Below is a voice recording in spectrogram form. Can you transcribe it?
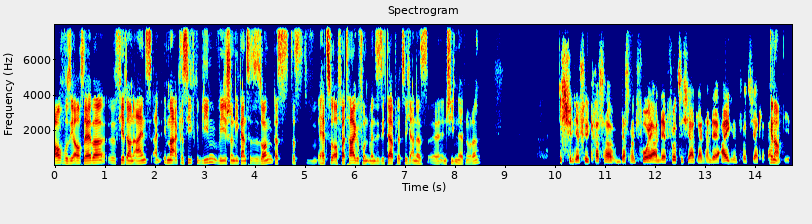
auch wo sie auch selber äh, Vierter und Eins immer aggressiv geblieben, wie schon die ganze Saison. Das, das hättest du auch fatal gefunden, wenn sie sich da plötzlich anders äh, entschieden hätten, oder? Ich finde ja viel krasser, dass man vorher an der 40-Yard-Line, an der eigenen 40-Yard-Line genau. geht.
